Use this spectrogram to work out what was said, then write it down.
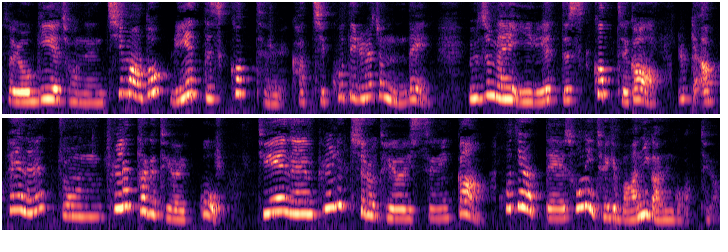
그래서 여기에 저는 치마도 리에트 스커트를 같이 코디를 해줬는데 요즘에 이 리에트 스커트가 이렇게 앞에는 좀 플랫하게 되어 있고 뒤에는 플리츠로 되어 있으니까 코디할 때 손이 되게 많이 가는 것 같아요.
